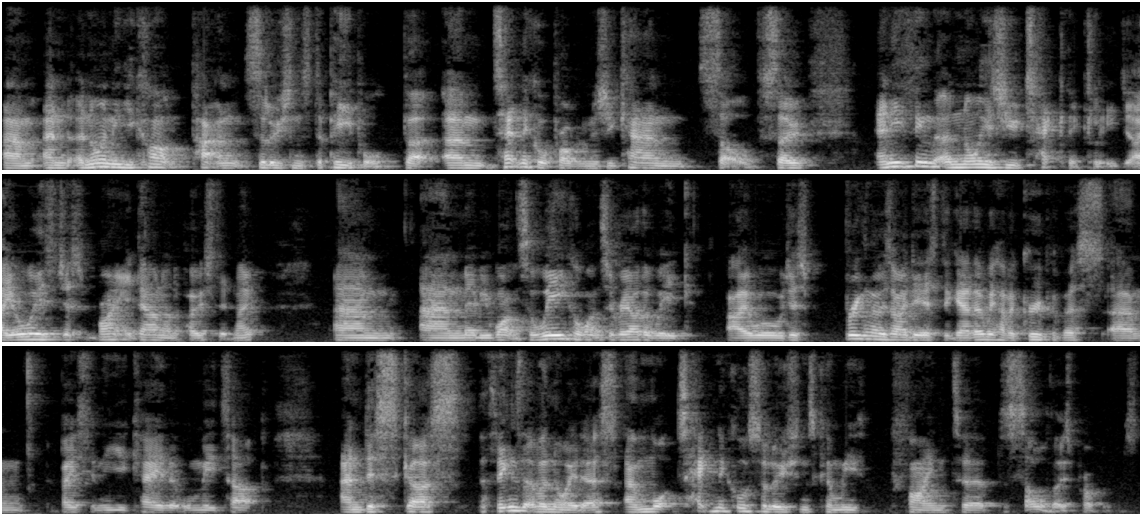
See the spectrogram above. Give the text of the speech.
Um, and annoyingly, you can't patent solutions to people, but um, technical problems you can solve. So anything that annoys you technically, I always just write it down on a post-it note um, and maybe once a week or once every other week, I will just bring those ideas together. We have a group of us um, based in the UK that will meet up and discuss the things that have annoyed us and what technical solutions can we find to, to solve those problems.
